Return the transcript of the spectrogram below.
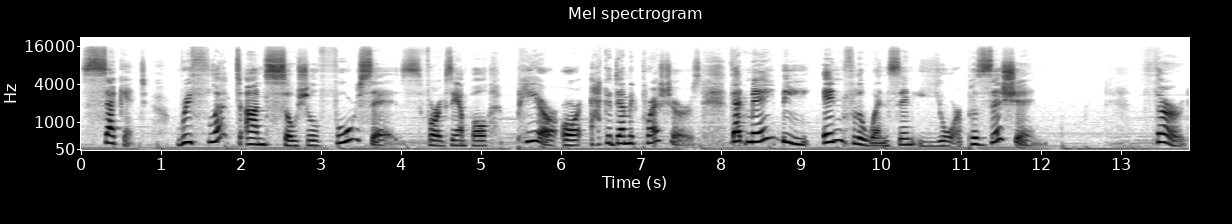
Second, reflect on social forces. For example, peer or academic pressures that may be influencing your position. Third,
